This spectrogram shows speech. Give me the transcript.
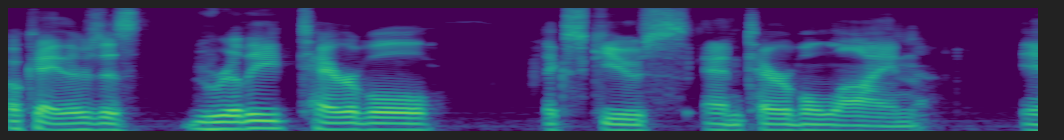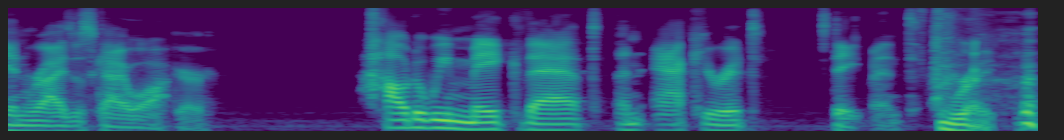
okay, there's this really terrible excuse and terrible line in Rise of Skywalker. How do we make that an accurate statement? Right.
